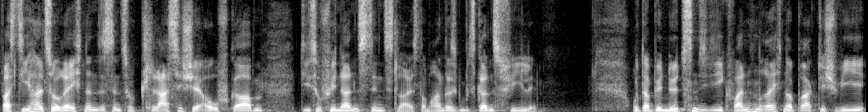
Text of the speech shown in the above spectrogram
was die halt so rechnen, das sind so klassische Aufgaben, die so Finanzdienstleister machen. Da gibt es ganz viele. Und da benutzen die die Quantenrechner praktisch wie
